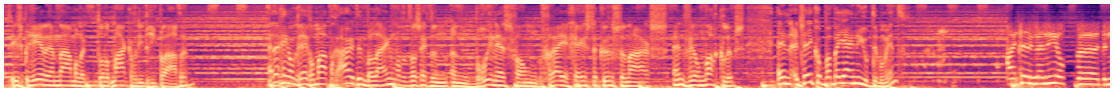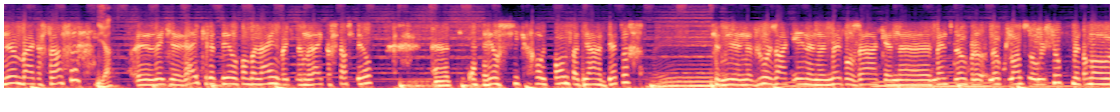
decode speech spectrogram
Het inspireerde hem namelijk tot het maken van die drie platen. En hij ging ook regelmatig uit in Berlijn, want het was echt een, een broeines van vrije geesten, kunstenaars en veel nachtclubs. En eh, Jacob, waar ben jij nu op dit moment? Ah, Ik ben nu op eh, de Nürnberger Straße. Ja. Een beetje een rijkere deel van Berlijn, een beetje een rijker stadsdeel. Eh, het is echt een heel chic groot pand uit de jaren 30. Er zit nu een vloerzaak in en een meubelzaak. En mensen lopen, lopen langs over de stoep met allemaal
